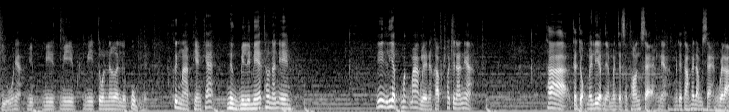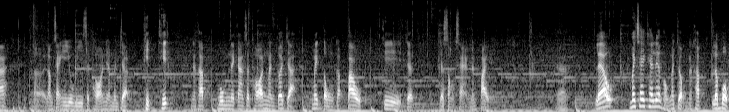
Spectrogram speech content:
ผิวเนี่ยมีมีมีมีตัวเนินหรือปุ่มเนี่ยขึ้นมาเพียงแค่ 1มิลลิเมตรเท่านั้นเอง นี่เรียบมาก ๆ เลยนะครับ เพราะฉะนั้นเนี่ยถ้ากระจกไม่เรียบเนี่ยมันจะสะท้อนแสงเนี่ยมันจะทำให้ลำแสงเวลาเอ่อลำแสง EUV สะท้อนเนี่ยมันจะผิดทิศนะครับ มุมในการสะท้อนมันก็จะไม่ตรงกับเป้าที่จะจะส่องแสงนั้นไปนะแล้วไม่ใช่แค่เรื่องของกระจกนะครับ ระบบ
